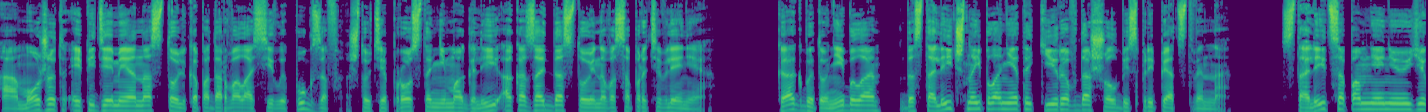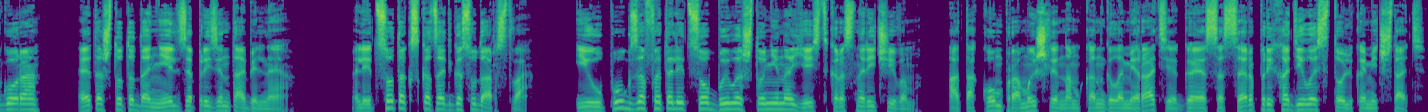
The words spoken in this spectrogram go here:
А может, эпидемия настолько подорвала силы пугзов, что те просто не могли оказать достойного сопротивления. Как бы то ни было, до столичной планеты Киров дошел беспрепятственно. Столица, по мнению Егора, это что-то до нельзя презентабельное. Лицо, так сказать, государства. И у пугзов это лицо было что ни на есть красноречивым. О таком промышленном конгломерате ГССР приходилось только мечтать.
